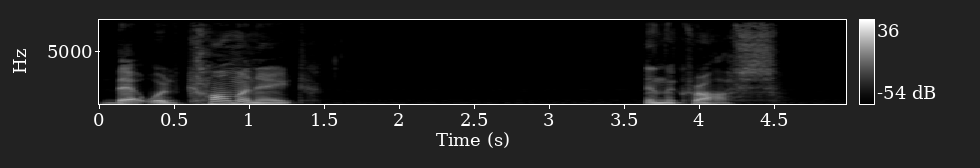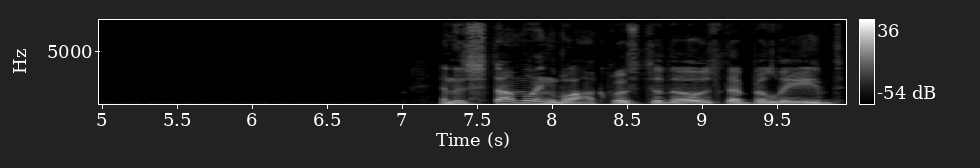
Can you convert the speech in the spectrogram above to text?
that would culminate in the cross. And the stumbling block was to those that believed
